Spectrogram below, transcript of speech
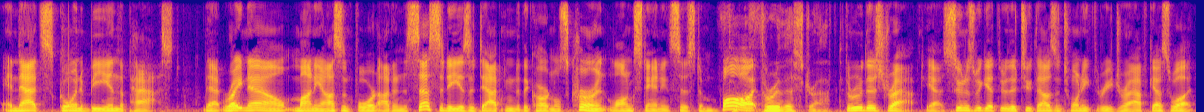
and that's going to be in the past that right now Monti Ossenfort, out of necessity, is adapting to the Cardinals' current long-standing system. But through this draft. through this draft, yeah, as soon as we get through the 2023 draft, guess what?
